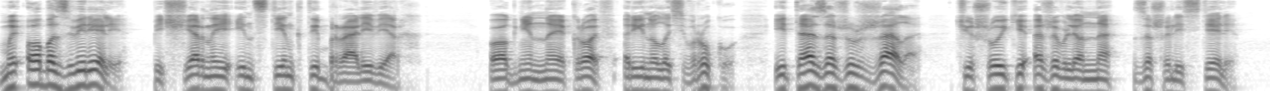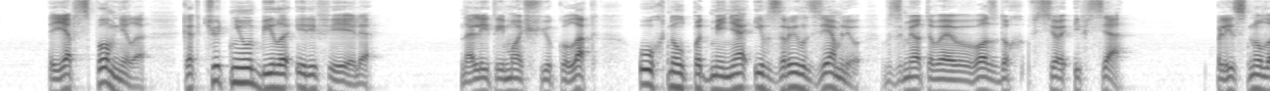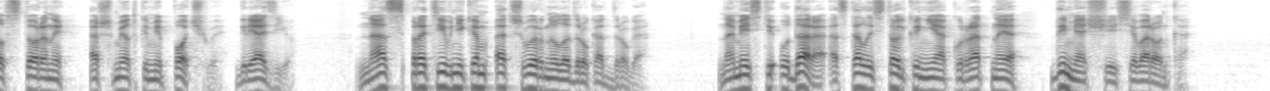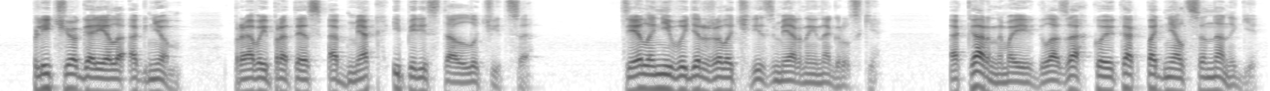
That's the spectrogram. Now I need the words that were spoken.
Мы оба зверели, пещерные инстинкты брали верх. Огненная кровь ринулась в руку, и та зажужжала, чешуйки оживленно зашелестели. Я вспомнила, как чуть не убила Эрифеэля. Налитый мощью кулак ухнул под меня и взрыл землю, взметывая в воздух все и вся. Плеснуло в стороны ошметками почвы, грязью. Нас с противником отшвырнуло друг от друга. На месте удара осталась только неаккуратная дымящаяся воронка. Плечо горело огнем. Правый протез обмяк и перестал лучиться. Тело не выдержало чрезмерной нагрузки. Акар на моих глазах кое-как поднялся на ноги.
